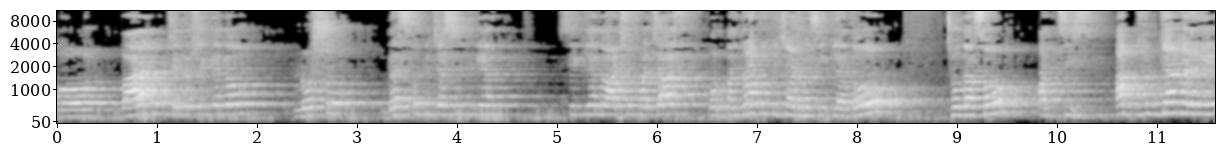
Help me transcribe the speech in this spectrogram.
और बारह को पचहत्तर से किया तो नौ सौ दस को पिचासी से किया से किया तो आठ सौ पचास और पंद्रह को पिचानवे से किया तो चौदह सौ पच्चीस। अब हम क्या करेंगे?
